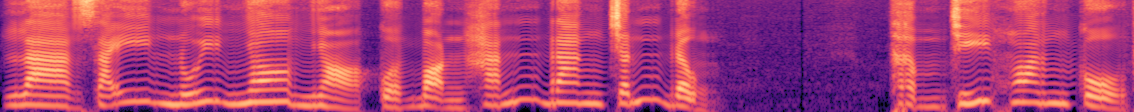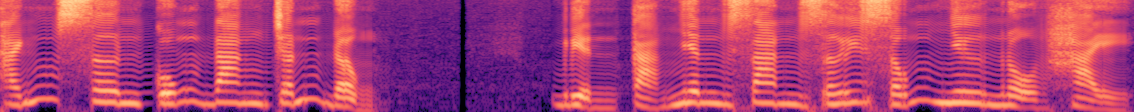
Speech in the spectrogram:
Là dãy núi nho nhỏ của bọn hắn đang chấn động. Thậm chí hoang cổ thánh sơn cũng đang chấn động. Biển cả nhân gian giới giống như nộ hải.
